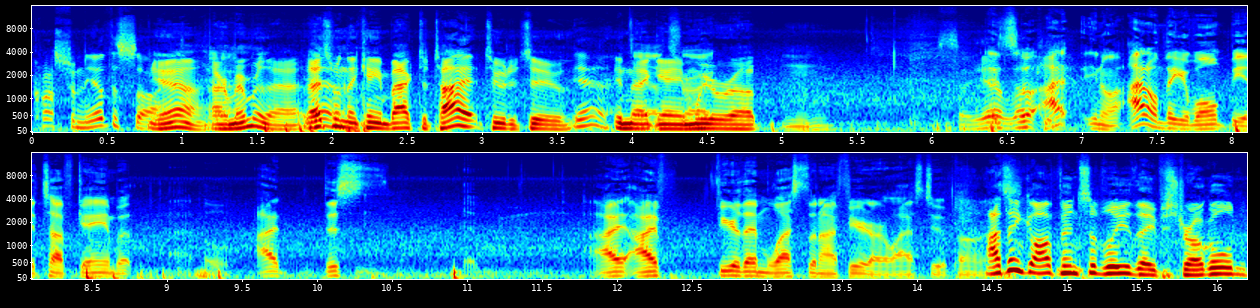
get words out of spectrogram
crossed from the other side. Yeah, I remember that. That's Yeah. when they came back to tie it two to two. Yeah. in that Yeah, that's game we were up. So yeah, so. I, you know, I don't think it won't be a tough game, but I, I this, I, I fear them less than I feared our last two opponents. I think offensively they've struggled.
